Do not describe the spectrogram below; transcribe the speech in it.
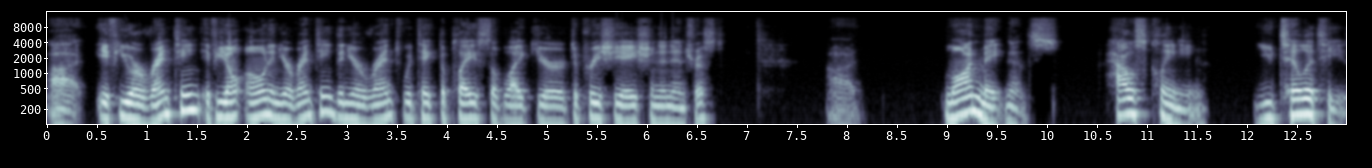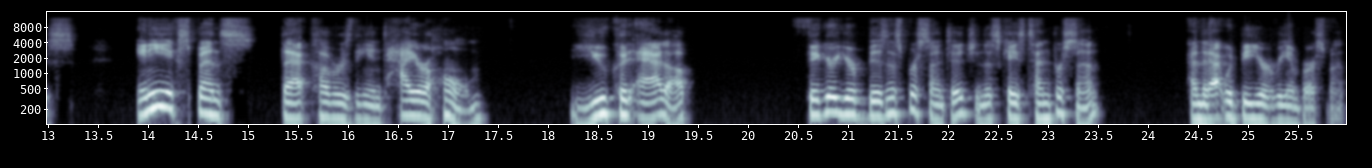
Uh, if you are renting, if you don't own and you're renting, then your rent would take the place of like your depreciation and interest. Uh, lawn maintenance, house cleaning, utilities, any expense that covers the entire home, you could add up, figure your business percentage, in this case, 10%, and that would be your reimbursement.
